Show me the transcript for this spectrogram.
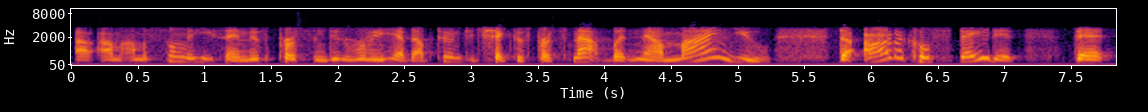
I, I'm, I'm assuming he's saying this person didn't really have the opportunity to check this person out. But now, mind you, the article stated that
